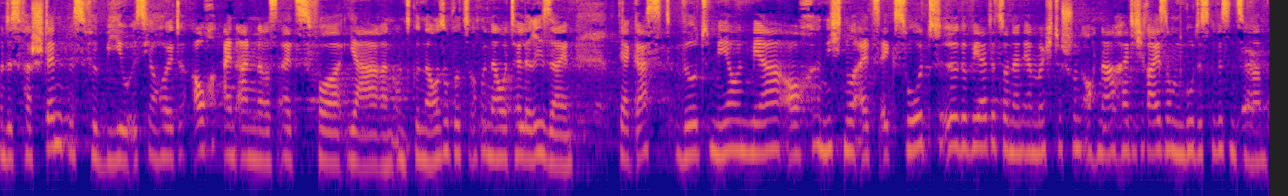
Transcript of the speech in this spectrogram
Und das Verständnis für Bio ist ja heute auch ein anderes als vor Jahren. Und genauso wird es auch in der Hotellerie sein. Der Gast wird mehr und mehr auch nicht nur als Exot äh, gewertet, sondern er möchte schon auch nachhaltig reisen, um ein gutes Gewissen zu haben.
